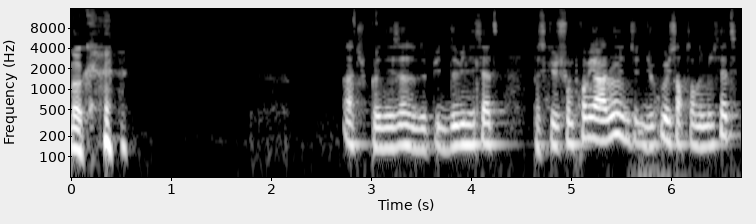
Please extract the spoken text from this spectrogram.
Donc, Ah, tu connais Zaz depuis 2007. Parce que son premier album, du coup, est sorti en 2007.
